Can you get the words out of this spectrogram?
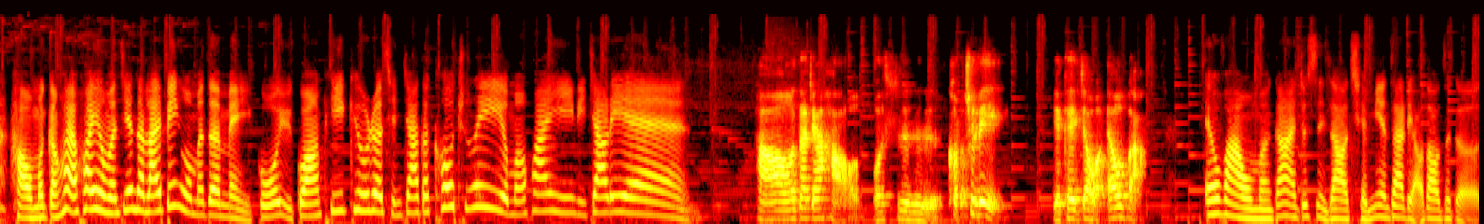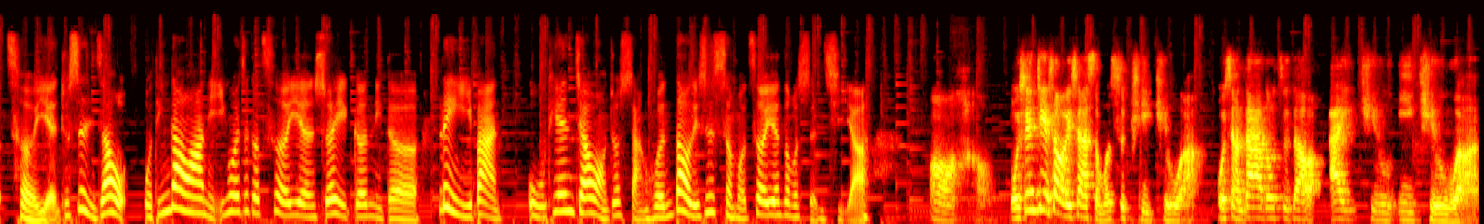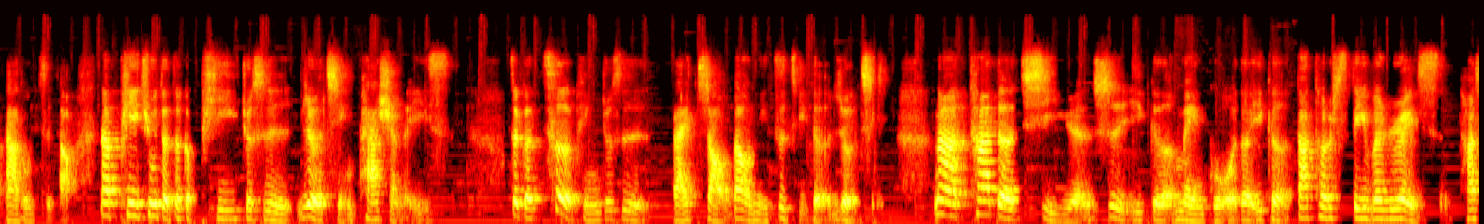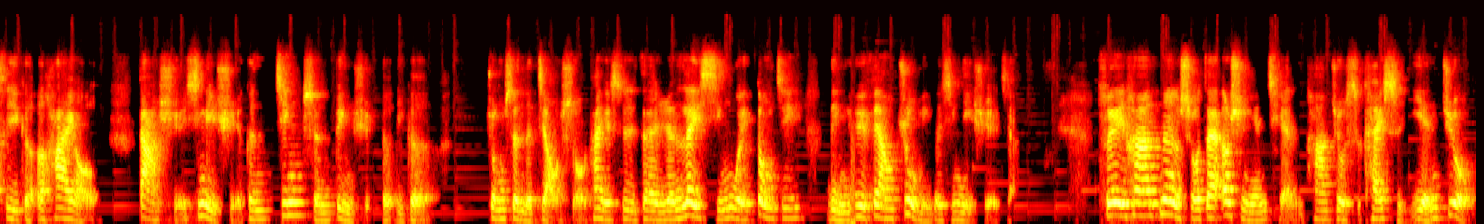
好，我们赶快欢迎我们今天的来宾，我们的美国与光 PQ 热情家的 Coach Lee，我们欢迎李教练。好，大家好，我是 Coach Lee，也可以叫我 Elva。Elva，我们刚才就是你知道前面在聊到这个测验，就是你知道我，我听到啊，你因为这个测验，所以跟你的另一半五天交往就闪婚，到底是什么测验这么神奇啊？哦，好，我先介绍一下什么是 PQ 啊，我想大家都知道 IQ、EQ 啊，大家都知道。那 PQ 的这个 P 就是热情 （passion） 的意思，这个测评就是。来找到你自己的热情。那它的起源是一个美国的一个 Dr. Steven Race，他是一个 Ohio 大学心理学跟精神病学的一个终身的教授，他也是在人类行为动机领域非常著名的心理学家。所以他那个时候在二十年前，他就是开始研究，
